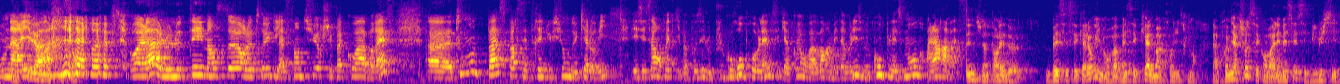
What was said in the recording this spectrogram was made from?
on arrive à- voilà, le, le thé minceur, le truc, la ceinture, je sais pas quoi, bref. Euh, tout le monde passe par cette réduction de calories et c'est ça en fait qui va poser le plus gros problème, c'est qu'après on va avoir un métabolisme complètement à la ramasse. Tu viens de parler de baisser ses calories, mais on va baisser quels macronutriments? La première chose, c'est qu'on va aller baisser ses glucides.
